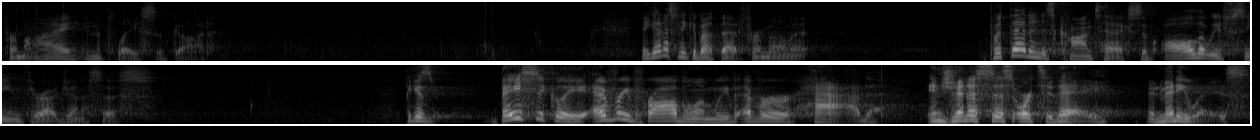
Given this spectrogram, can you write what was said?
for am I in the place of God. you got to think about that for a moment. Put that in its context of all that we've seen throughout Genesis. Because basically, every problem we've ever had in Genesis or today, in many ways,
